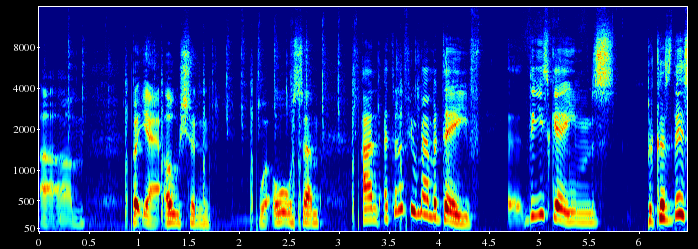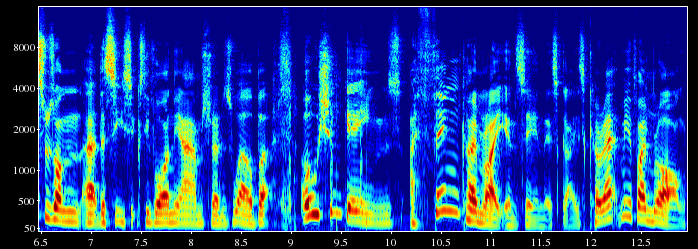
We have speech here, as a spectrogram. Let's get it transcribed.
Um, but yeah, Ocean were awesome. And I don't know if you remember, Dave, uh, these games because this was on uh, the C64 and the Amstrad as well. But Ocean Games, I think I'm right in saying this, guys. Correct me if I'm wrong.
